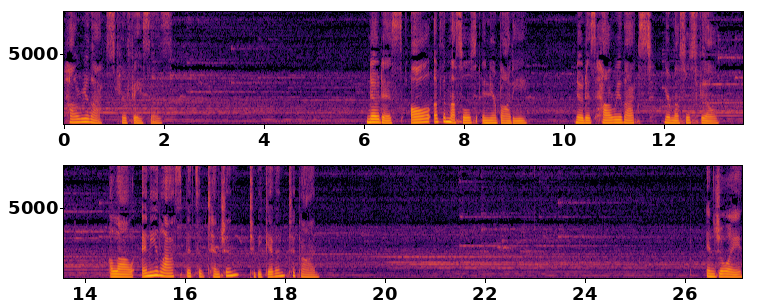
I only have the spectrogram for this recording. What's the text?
how relaxed your face is. Notice all of the muscles in your body. Notice how relaxed your muscles feel. Allow any last bits of tension to be given to God. Enjoy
